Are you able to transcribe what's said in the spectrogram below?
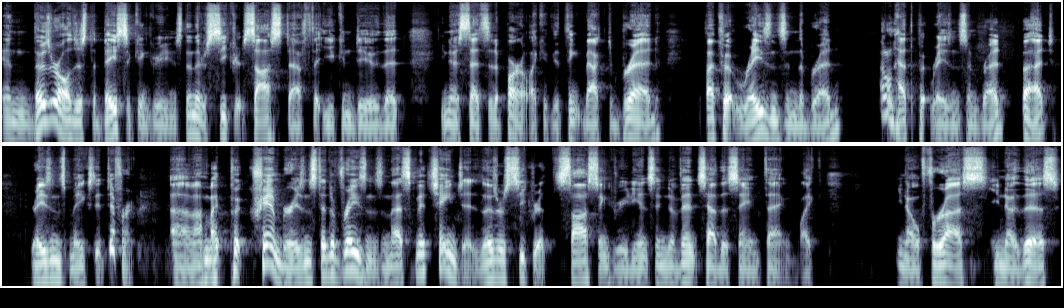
and those are all just the basic ingredients then there's secret sauce stuff that you can do that you know sets it apart like if you think back to bread if i put raisins in the bread i don't have to put raisins in bread but raisins makes it different. Um, I might put cranberries instead of raisins, and that's going to change it. Those are secret sauce ingredients, and events have the same thing. Like, you know, for us, you know, this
